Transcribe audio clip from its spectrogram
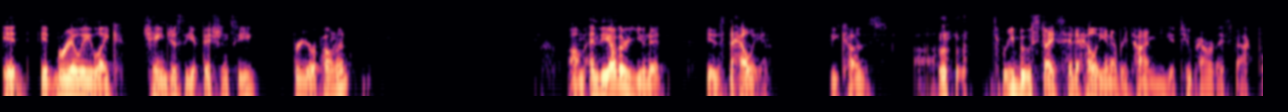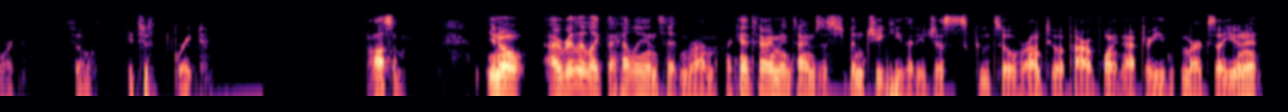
it it really like changes the efficiency for your opponent. Um, and the other unit is the Hellion, because uh, three boost dice hit a Hellion every time, and you get two power dice back for it. So it's just great. Awesome. You know, I really like the Hellion's hit and run. I can't tell you how many times it's been cheeky that he just scoots over onto a power point after he marks a unit.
